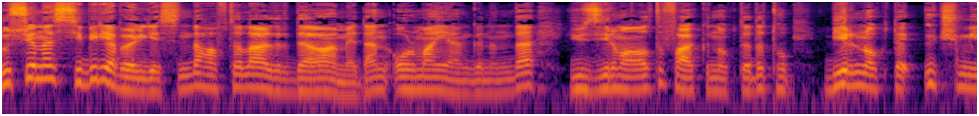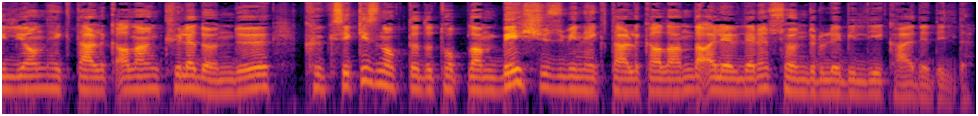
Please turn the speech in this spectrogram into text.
Rusya'nın Sibirya bölgesinde haftalardır devam eden orman yangınında 126 farklı noktada top 1.3 milyon hektarlık alan küle döndüğü, 48 noktada toplam 500 bin hektarlık alanda alevlerin söndürülebildiği kaydedildi.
